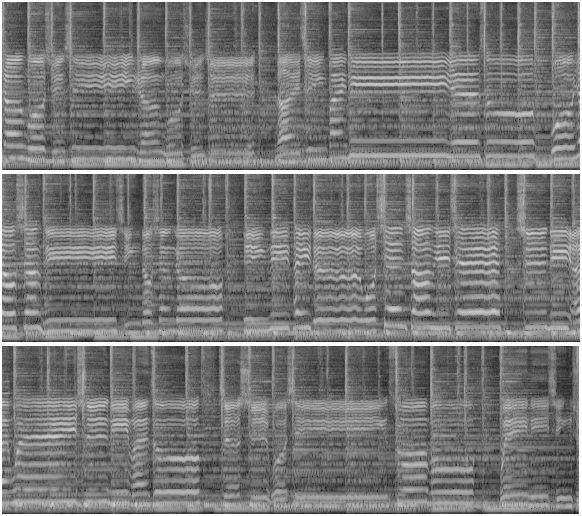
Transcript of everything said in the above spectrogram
让我全心，让我全真来敬拜你，耶稣。我要向你倾倒香膏，因你配得我献上一切，是你安慰，是你满足，这是我心为你庆祝。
